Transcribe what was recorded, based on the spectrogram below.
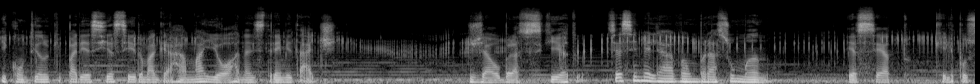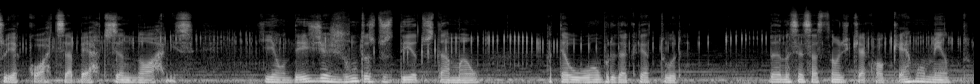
e contendo o que parecia ser uma garra maior na extremidade. Já o braço esquerdo se assemelhava a um braço humano, exceto que ele possuía cortes abertos enormes que iam desde as juntas dos dedos da mão até o ombro da criatura, dando a sensação de que a qualquer momento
